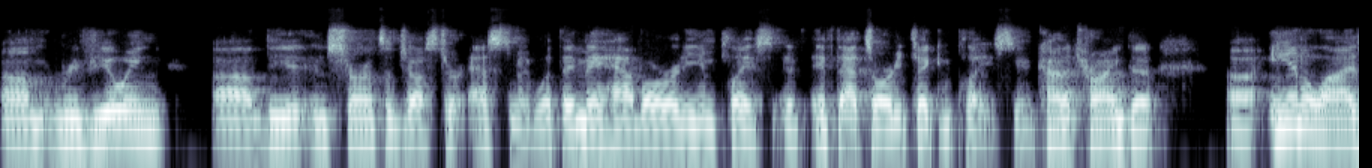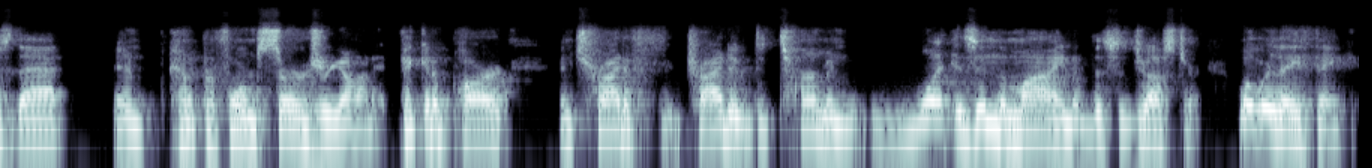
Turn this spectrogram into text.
um, reviewing uh, the insurance adjuster estimate what they may have already in place if, if that's already taken place you know kind of trying to uh, analyze that and kind of perform surgery on it, pick it apart, and try to try to determine what is in the mind of this adjuster. What were they thinking?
